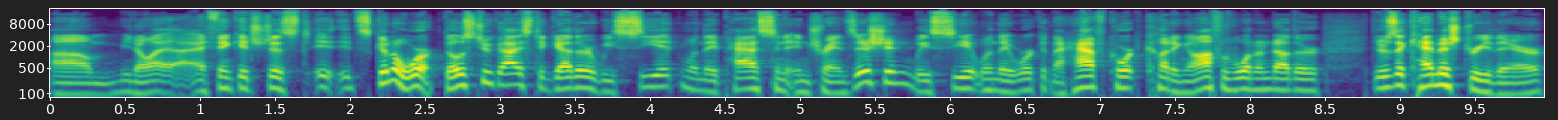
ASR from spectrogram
Um, you know, I, I, think it's just it, it's to work. Those two guys together, we see it when they pass in, in transition. We see it when they work in the half court, cutting off of one another. There's a chemistry there,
